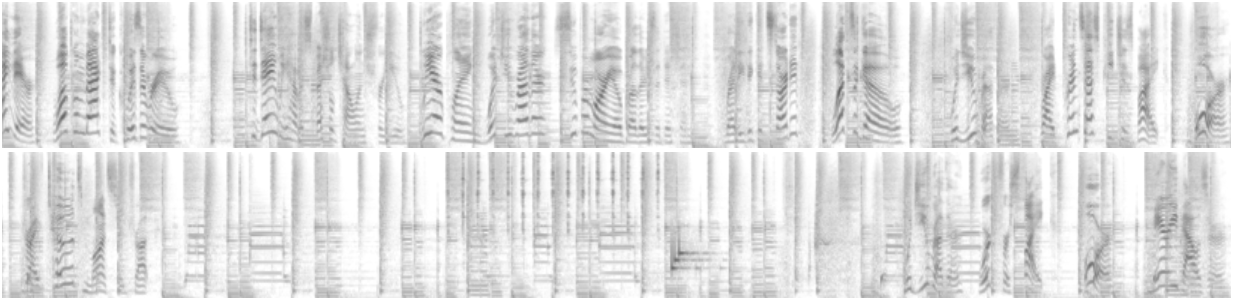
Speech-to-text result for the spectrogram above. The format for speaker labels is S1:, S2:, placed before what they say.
S1: Hi there! Welcome back to Quizzeroo. Today we have a special challenge for you. We are playing Would You Rather Super Mario Brothers Edition. Ready to get started? Let's a go! Would you rather ride Princess Peach's bike or drive Toad's monster truck? Would you rather work for Spike or marry Bowser?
